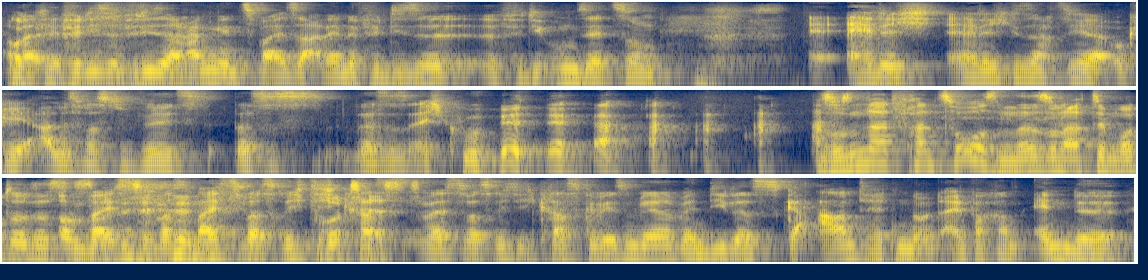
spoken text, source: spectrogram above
Aber Okay. für diese, für diese Herangehensweise, alleine für diese, für die Umsetzung, hätte ich, hätte ich gesagt, ja, okay, alles, was du willst, das ist, das ist echt cool. So sind halt Franzosen, ne? so nach dem Motto, das Und ist weißt du, was, weißt du, was richtig Protest. krass, weißt du, was richtig krass gewesen wäre, wenn die das geahnt hätten und einfach am Ende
